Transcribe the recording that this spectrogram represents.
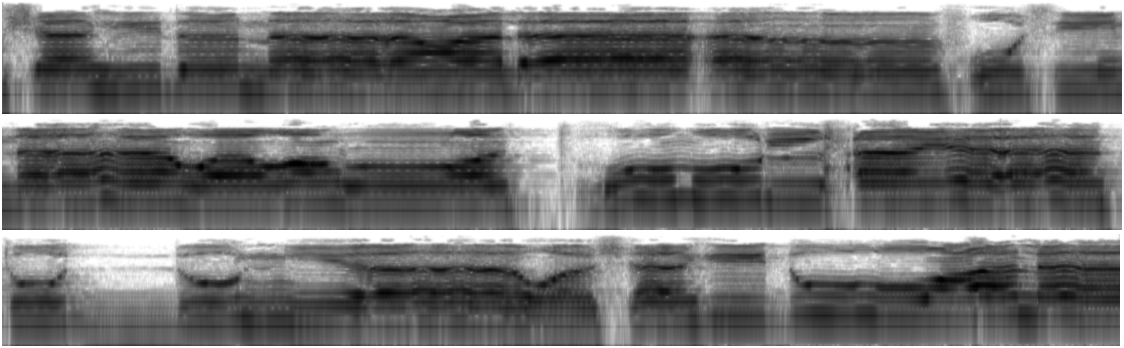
شهدنا على أنفسنا وغرتهم الحياة الدنيا وشهدوا على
